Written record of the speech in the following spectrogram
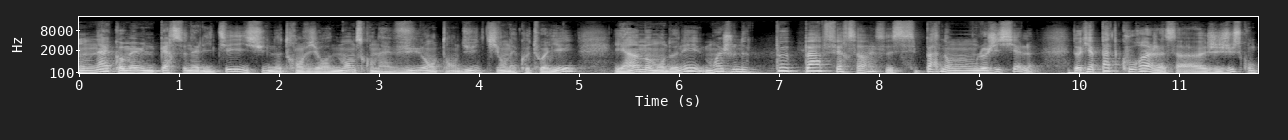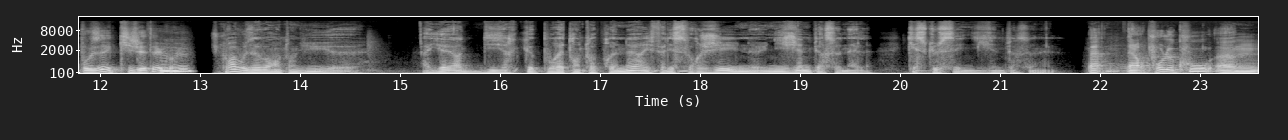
on a quand même une personnalité issue de notre environnement, de ce qu'on a vu, entendu, de qui on a côtoyé. Et à un moment donné, moi, je ne peux pas faire ça. C'est pas dans mon logiciel. Donc, il n'y a pas de courage à ça. J'ai juste composé avec qui j'étais. Mhm. Je crois vous avoir entendu euh, ailleurs dire que pour être entrepreneur, il fallait se forger une, une hygiène personnelle. Qu'est-ce que c'est une hygiène personnelle? Bah, alors pour le coup, euh,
